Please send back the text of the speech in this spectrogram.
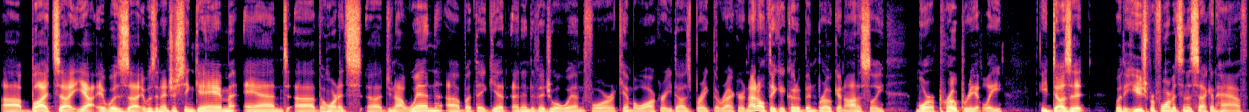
Uh, but uh, yeah, it was uh, it was an interesting game, and uh, the Hornets uh, do not win, uh, but they get an individual win for Kemba Walker. He does break the record, and I don't think it could have been broken. Honestly, more appropriately, he does it with a huge performance in the second half.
